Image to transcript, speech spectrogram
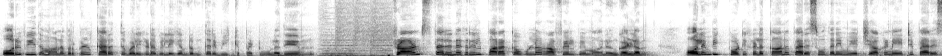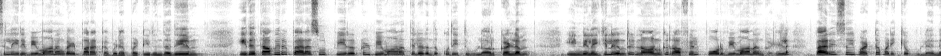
ஒரு வீதமானவர்கள் கருத்து வெளியிடவில்லை என்றும் தெரிவிக்கப்பட்டுள்ளது. பிரான்ஸ் தலைநகரில் பறக்க உள்ள ரஃபேல் விமானங்கள். ஒலிம்பிக் போட்டிகளுக்கான பரிசோதனை முயற்சியாக நேற்று பாரிஸில் இரு விமானங்கள் பறக்க விடப்பட்டிருந்தது இது தவிர பாராசூட் வீரர்கள் விமானத்திலிருந்து குதித்துள்ளார்கள் இந்நிலையில் இன்று நான்கு ரஃபேல் போர் விமானங்கள் பாரிஸை வட்டமடிக்க உள்ளன.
